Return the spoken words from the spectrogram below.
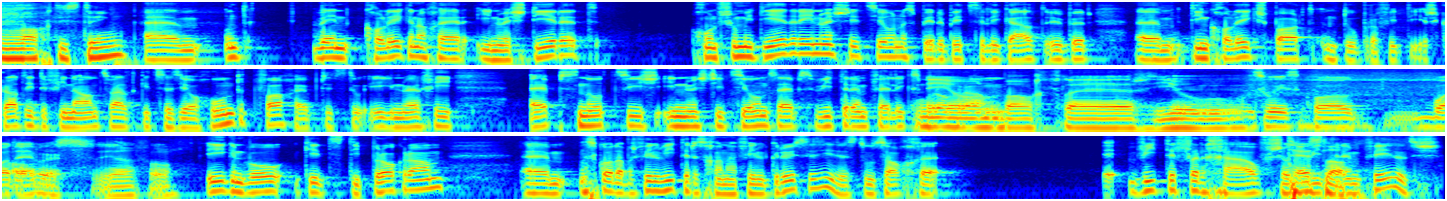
macht dein Ding. Ähm, und wenn Kollegen nachher investieren, kommst du mit jeder Investition ein bisschen Geld über. Ähm, dein Kollege spart und du profitierst. Gerade in der Finanzwelt gibt es ja hundertfach, ob jetzt du irgendwelche Apps nutzt, Investitions-Apps, Weiterempfehlungsprogramm. Neon, Bankler, You, Swissquote, whatever. Alles, ja, voll. Irgendwo gibt es die Programme. Ähm, es geht aber viel weiter, es kann auch viel größer sein, dass du Sachen weiterverkaufst oder Tesla. weiterempfehlst.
